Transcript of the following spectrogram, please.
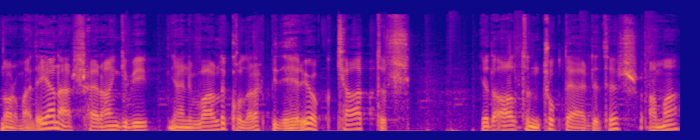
Normalde yanar. Herhangi bir yani varlık olarak bir değeri yok. Kağıttır. Ya da altın çok değerlidir ama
